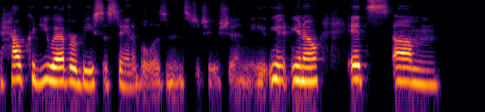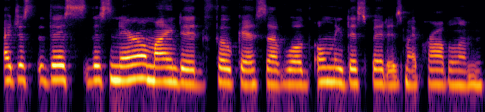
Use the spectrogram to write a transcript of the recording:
how could you ever be sustainable as an institution? You, you, you know, it's um, I just this this narrow-minded focus of well, only this bit is my problem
